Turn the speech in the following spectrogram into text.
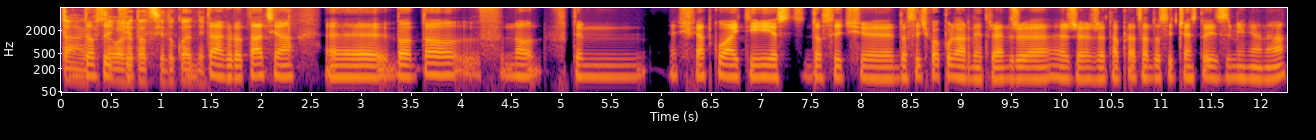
tak, dosyć. Cała rotacja, dokładnie. Tak, rotacja, e, bo to w, no, w tym świadku IT jest dosyć, dosyć popularny trend, że, że, że ta praca dosyć często jest zmieniana.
